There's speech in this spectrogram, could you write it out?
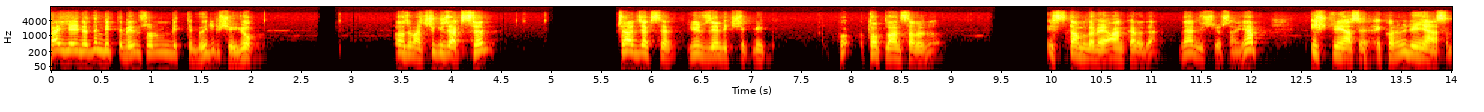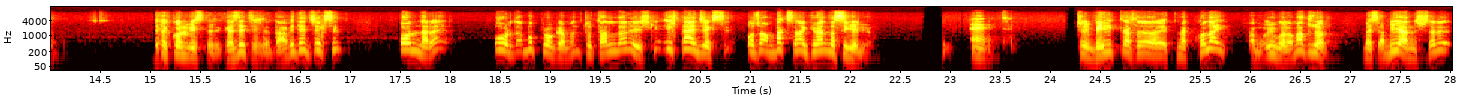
ben yayınladım bitti. Benim sorunum bitti. Böyle bir şey yok. O zaman çıkacaksın. Çağıracaksın 150 kişilik bir toplantı salonu. İstanbul'da veya Ankara'da. Nerede istiyorsan yap. İş dünyasını, ekonomi dünyasını, ekonomistleri, gazetecileri davet edeceksin. Onlara orada bu programın tutarlılığına ilişkin ikna edeceksin. O zaman bak sana güven nasıl geliyor. evet. Şimdi beylik lafları etmek kolay ama uygulamak zor. Mesela bir yanlışları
